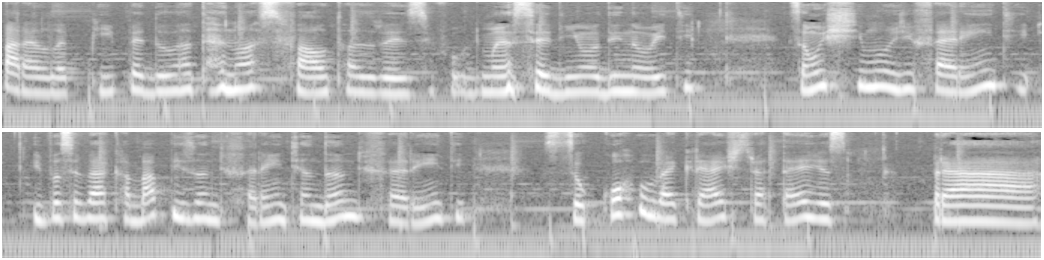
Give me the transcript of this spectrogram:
paralelepípedo, até no asfalto, às vezes, se for de manhã cedinho ou de noite. São estímulos diferentes e você vai acabar pisando diferente, andando diferente. Seu corpo vai criar estratégias para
